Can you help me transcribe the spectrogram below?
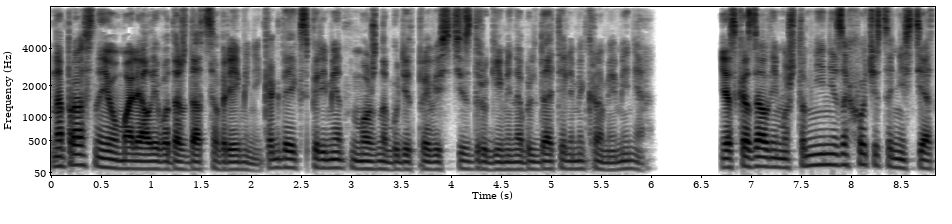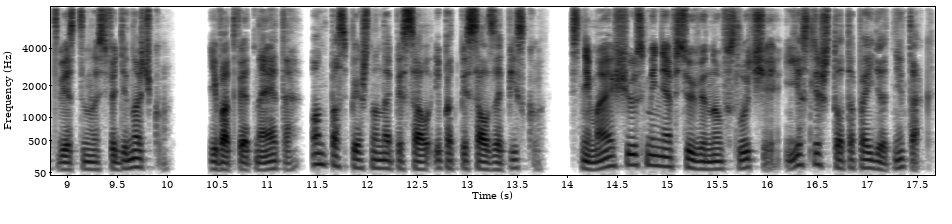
Напрасно я умолял его дождаться времени, когда эксперимент можно будет провести с другими наблюдателями, кроме меня. Я сказал ему, что мне не захочется нести ответственность в одиночку, и в ответ на это он поспешно написал и подписал записку, снимающую с меня всю вину в случае, если что-то пойдет не так.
